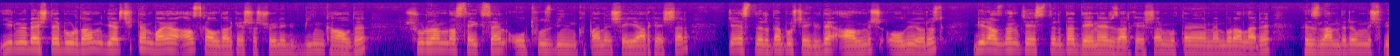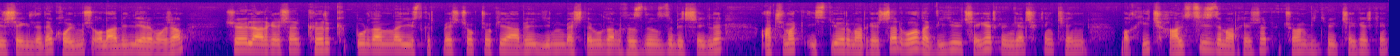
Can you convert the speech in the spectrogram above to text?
25 de buradan gerçekten bayağı az kaldı arkadaşlar. Şöyle bir 1000 kaldı. Şuradan da 80 30 bin kupanın şeyi arkadaşlar. Jester'da bu şekilde almış oluyoruz. Birazdan Jester'da deneriz arkadaşlar. Muhtemelen ben buraları hızlandırılmış bir şekilde de koymuş olabilirim hocam. Şöyle arkadaşlar 40 buradan da 145 çok çok iyi abi. 25 de buradan hızlı hızlı bir şekilde açmak istiyorum arkadaşlar. Bu arada videoyu çekerken gerçekten kendim bak hiç halsizdim arkadaşlar. Şu an videoyu çekerken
